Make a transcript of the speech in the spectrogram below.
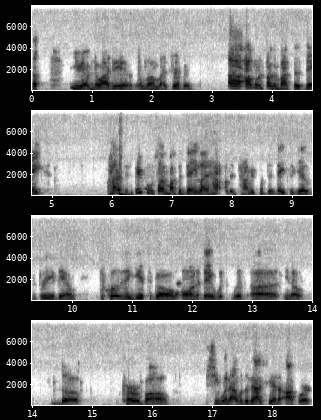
you have no idea. That's why I'm like tripping. Uh, I want to talk about the date. How people were talking about the date? Like, how did Tommy put the date together with the three of them? Tequila didn't get to go on a date with with uh, you know, the curveball she went out with a guy she had an awkward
